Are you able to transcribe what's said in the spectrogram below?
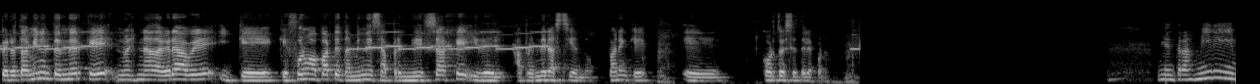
pero también entender que no es nada grave y que, forma parte también de ese aprendizaje y del aprender haciendo. Paren que eh, corto ese teléfono. Mientras Miri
